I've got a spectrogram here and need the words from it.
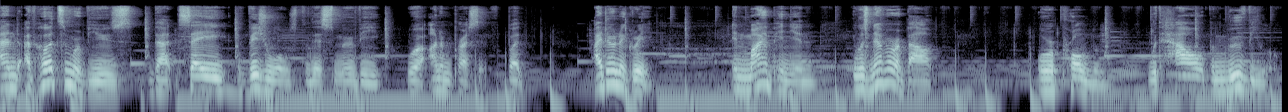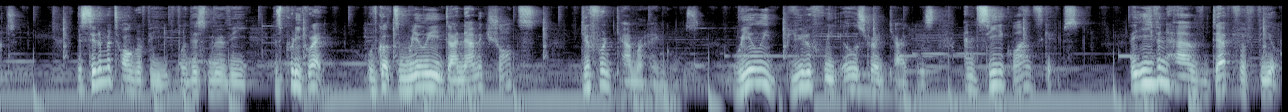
And I've heard some reviews that say the visuals for this movie were unimpressive, but I don't agree. In my opinion, it was never about or a problem with how the movie looked. The cinematography for this movie is pretty great. We've got some really dynamic shots, different camera angles, really beautifully illustrated characters, and scenic landscapes. They even have depth of field,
